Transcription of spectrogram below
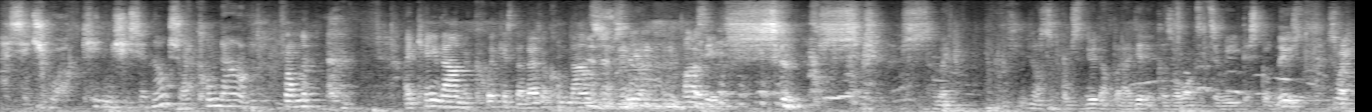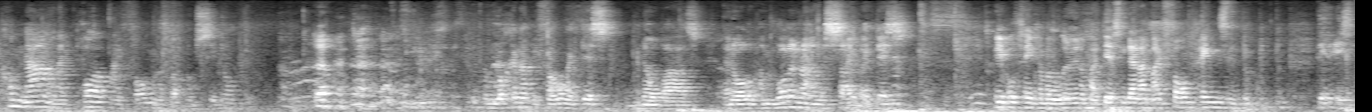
I said, You are kidding. Me. She said, No. So I come down from the. I came down the quickest I've ever come down some steel. Honestly. like, you're not supposed to do that, but I did it because I wanted to read this good news. So I come down and I pull out my phone and I've got no signal. I'm looking at my phone like this, no bars. And all I'm running around the site like this. People think I'm a loon, I'm like this, and then my phone pings and it is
